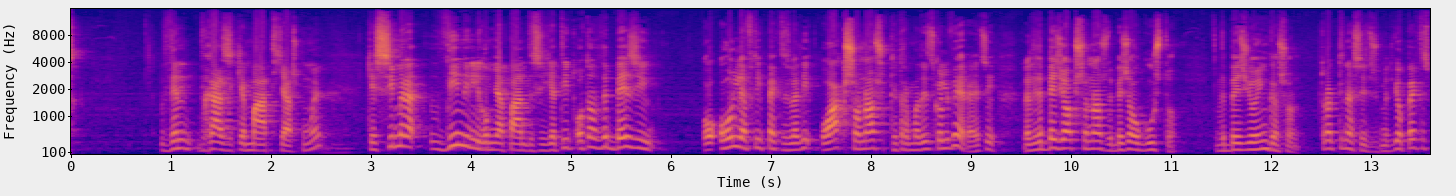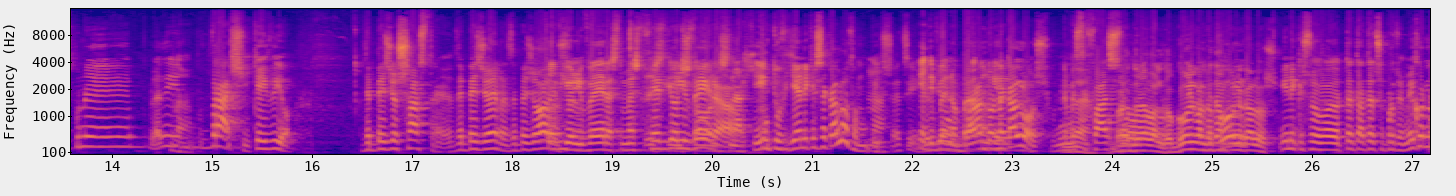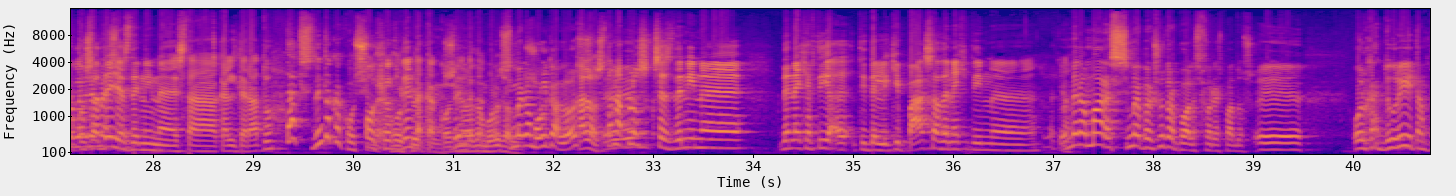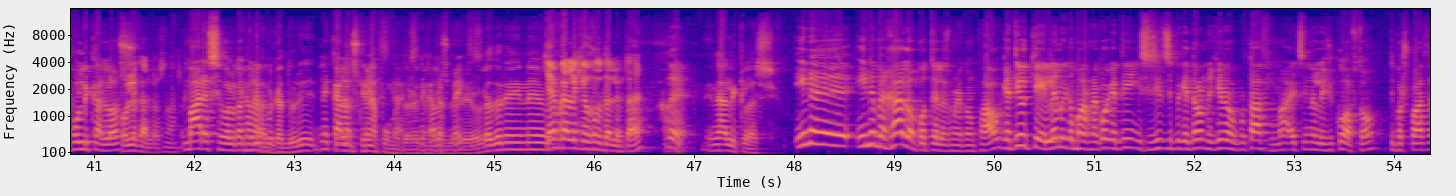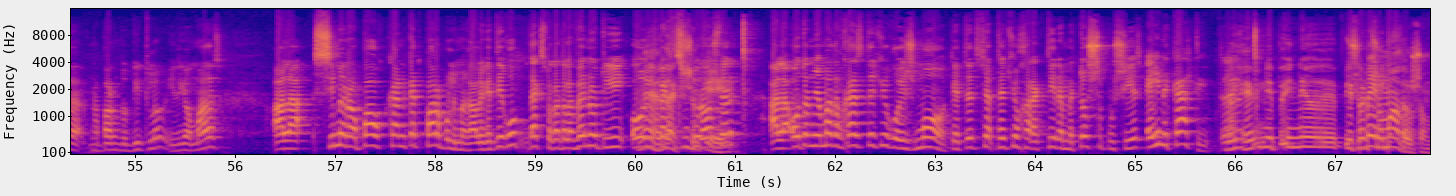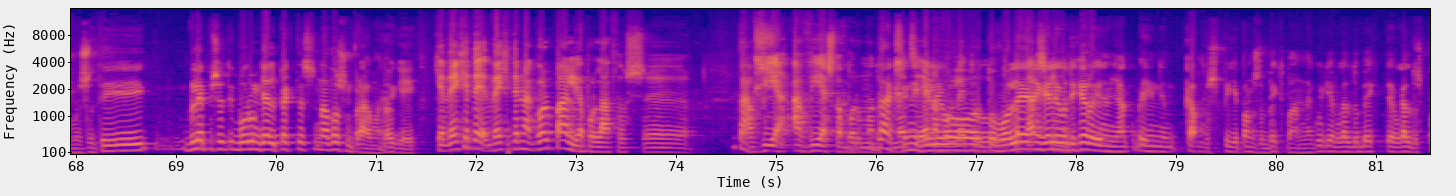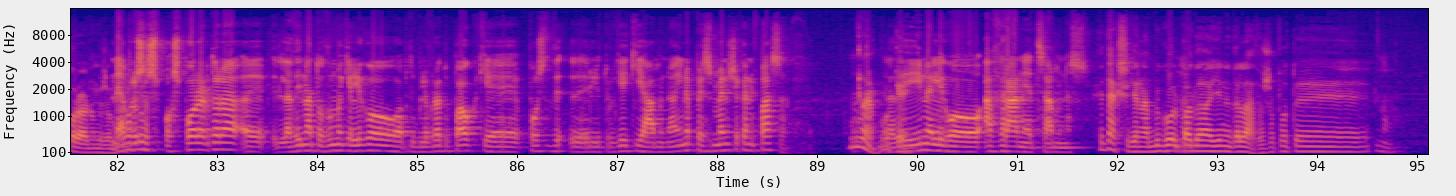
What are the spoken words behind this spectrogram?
δεν βγάζει και μάτια, ας πούμε. Και σήμερα δίνει λίγο μια απάντηση. Γιατί όταν δεν παίζει ο- όλοι αυτοί οι παίκτες, δηλαδή ο άξονα σου και τραυματίζεται και ο Ολιβέρα, έτσι. Δηλαδή δεν παίζει ο άξονα σου, δεν παίζει ο Αουγκούστο, δεν παίζει ο γκασον. Τώρα τι να συζητήσουμε, δύο παίκτες που είναι δηλαδή, Ναι. βράχοι και οι δύο. Δεν παίζει ο Σάστρε, δεν παίζει ο ένας, δεν παίζει ο άλλος. Φεύγει ο Ολιβέρα στη μέση του Φεύγει ο Ολιβέρα. στην αρχή. Που του βγαίνει και σε καλό, θα μου πεις. Ναι. Έτσι. Γιατί μπαίνει ο ο Μπράντον Μπράντον και- είναι καλός. Είναι Ναι, μες στη φάση. ο Μπράντον έβαλε τον γκολ, έβαλε ήταν γκολ. πολύ καλός. Είναι και στο τέτα τέταρτο πρώτο ημίχρονο. Ο δηλαδή Κωνσταντέλιας μέσα. δεν είναι στα καλύτερά του. Εντάξει, δεν ήταν κακός σήμερα. Όχι, όχι, δεν ήταν κακός. Σήμερα ήταν πολύ Σήμερα ήταν πολύ καλός. Καλός. Ήταν απλώς, ξέρεις, δεν είναι. Δεν έχει αυτή ε, την τελική πάσα, δεν έχει την. ε, Εμένα μου άρεσε σήμερα περισσότερο από άλλες φορές πάντως. Ε, ο Ελκαντουρί ήταν πολύ καλός. Πολύ καλός, ναι. Μ' άρεσε ο Ελκαντουρί. Καλά, που- ο Καντουρί. Είναι καλός Τι να πούμε τώρα. Είναι για τον καλός Καντουρί. Ο παίκτης. Καντουρί είναι, Και έβγαλε και 80 λεπτά. Ε. Ναι. είναι άλλη κλάση. Είναι, είναι μεγάλο αποτέλεσμα για τον Πάο. Γιατί, οκ, λέμε για τον Παναθηναϊκό, γιατί η συζήτηση επικεντρώνεται γύρω από το πρωτάθλημα. Έτσι είναι λογικό αυτό. Την προσπάθεια να πάρουν τον τίτλο οι δύο ομάδες. Αλλά σήμερα ο Πάοκ κάνει κάτι πάρα πολύ μεγάλο. Γιατί εγώ εντάξει, το καταλαβαίνω ότι όλοι Ναι, οι παίκτες εντάξει, είναι του οκ. ρόστερ. Αλλά όταν μια ομάδα βγάζει τέτοιο εγωισμό και τέτοια, τέτοιο χαρακτήρα με τόσες απουσίες, ε, είναι κάτι. Δηλαδή, Ε, Είναι, είναι υπέρ Σημαίνει της και ομάδας αυτό. όμως. Ότι βλέπεις ότι μπορούν και άλλοι παίκτες να δώσουν πράγματα. οκ. Και δέχεται, δέχεται ένα γκολ πάλι από λάθος. Ε, αβία, αβίαστο, αν μπορούμε να το Εντάξει, πούμε. είναι έτσι. και Ένα λίγο, βολέ του το βολέ είναι και Κοτάρσκι, λίγο ναι. τυχερό. Είναι, μια, είναι κάπως πήγε πάνω στον παίκτη του Παναθηναϊκού και έβγαλε τον παίκτη, έβγαλε το Σπόραρ νομίζω. Ναι, μόνο απλώς του. ο, ο Σπόραρ τώρα, ε, δηλαδή να το δούμε και λίγο από την πλευρά του Πάοκ και πώς λειτουργεί εκεί η άμυνα, είναι πεσμένος και κάνει πάσα. Ναι, οκ. Δηλαδή είναι λίγο αδράνεια της άμυνας. Εντάξει, για να μπει γκολ πάντα γίνεται λάθος. Οπότε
